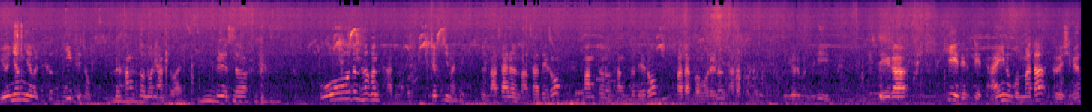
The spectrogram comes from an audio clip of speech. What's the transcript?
면역력을 특히 더 좋고 그 황토 놀이 하면 좋아요. 그래서 모든 흙은 다 좋아요. 접지만 돼요. 그 마사는 마사대로, 황토는 황토대로, 바닷가 모래는 바닷가 모래대로. 그 여러분들이 내가 기회 될 때 다니는 곳마다 그러시면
